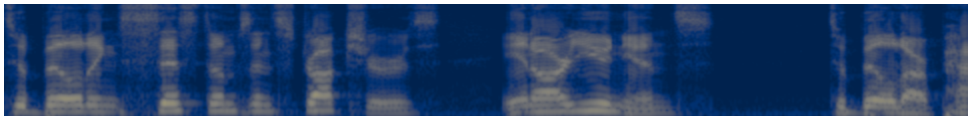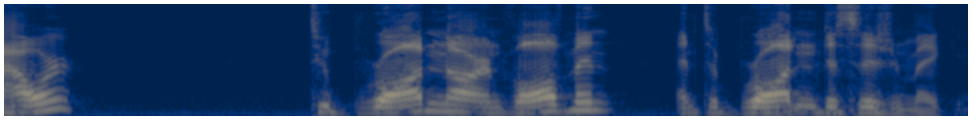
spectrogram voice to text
to building systems and structures in our unions to build our power, to broaden our involvement, and to broaden decision making.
